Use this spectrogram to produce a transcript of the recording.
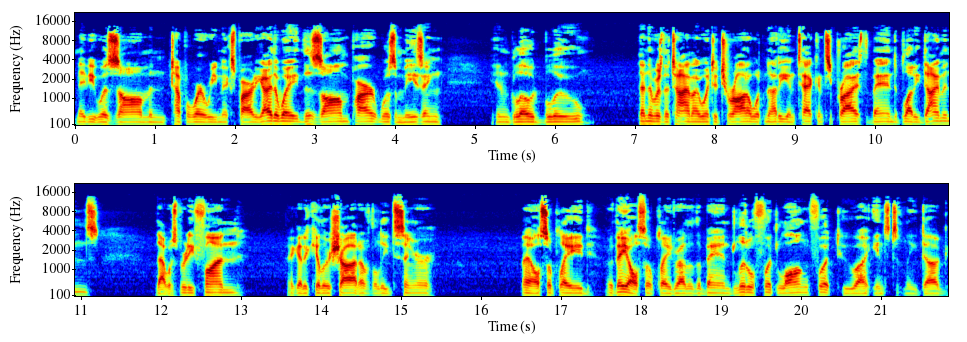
maybe it was Zom and Tupperware Remix Party. Either way, the Zom part was amazing and glowed blue. Then there was the time I went to Toronto with Nutty and Tech and surprised the band Bloody Diamonds. That was pretty fun. I got a killer shot of the lead singer. I also played, or they also played rather, the band Littlefoot Longfoot, who I instantly dug.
